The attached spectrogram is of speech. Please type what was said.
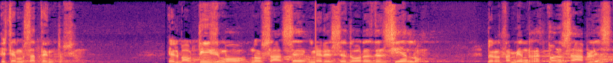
estemos atentos. El bautismo nos hace merecedores del cielo, pero también responsables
